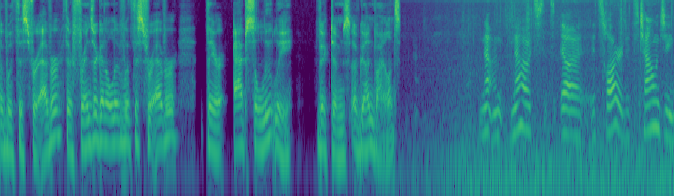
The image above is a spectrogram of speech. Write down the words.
live with this forever. Their friends are going to live with this forever. They are absolutely victims of gun violence. No, no, it's it's, uh, it's hard. It's challenging.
